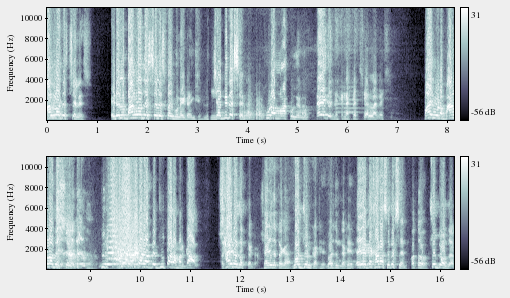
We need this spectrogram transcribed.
বাংলাদেশ চ্যালেঞ্জ এটা হলো বাংলাদেশ চ্যালেঞ্জ পাইবো না এটা হিসেবে চেয়ারটি দেখছেন? পুরা মাকুনের মতো। এই যে দেখেন একটা চেয়ার লাগাইছি। পাইবো না বাংলাদেশ। আপনার জুতার আমার গাল ষাট হাজার টাকা। ষাট হাজার টাকা? গর্জন কাঠের। গর্জন কাঠের। এই একটা খাট আছে দেখছেন? কত? চোদ্দ হাজার।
